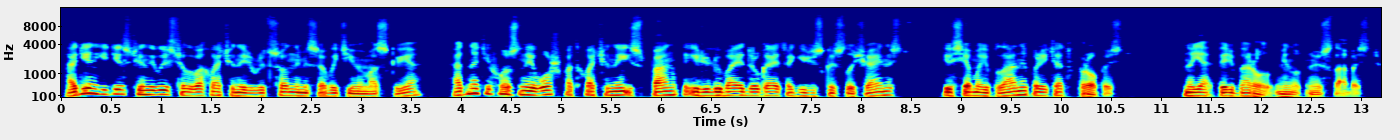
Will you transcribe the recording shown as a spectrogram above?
Один единственный выстрел в охваченной революционными событиями Москве, одна тифозная вошь, подхваченная испанкой или любая другая трагическая случайность, и все мои планы полетят в пропасть. Но я переборол минутную слабость.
